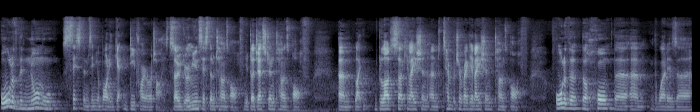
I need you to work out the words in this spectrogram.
all of the normal systems in your body get deprioritized. So your immune system turns off, your digestion turns off, um, like blood circulation and temperature regulation turns off all of the the the um, the word is uh,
